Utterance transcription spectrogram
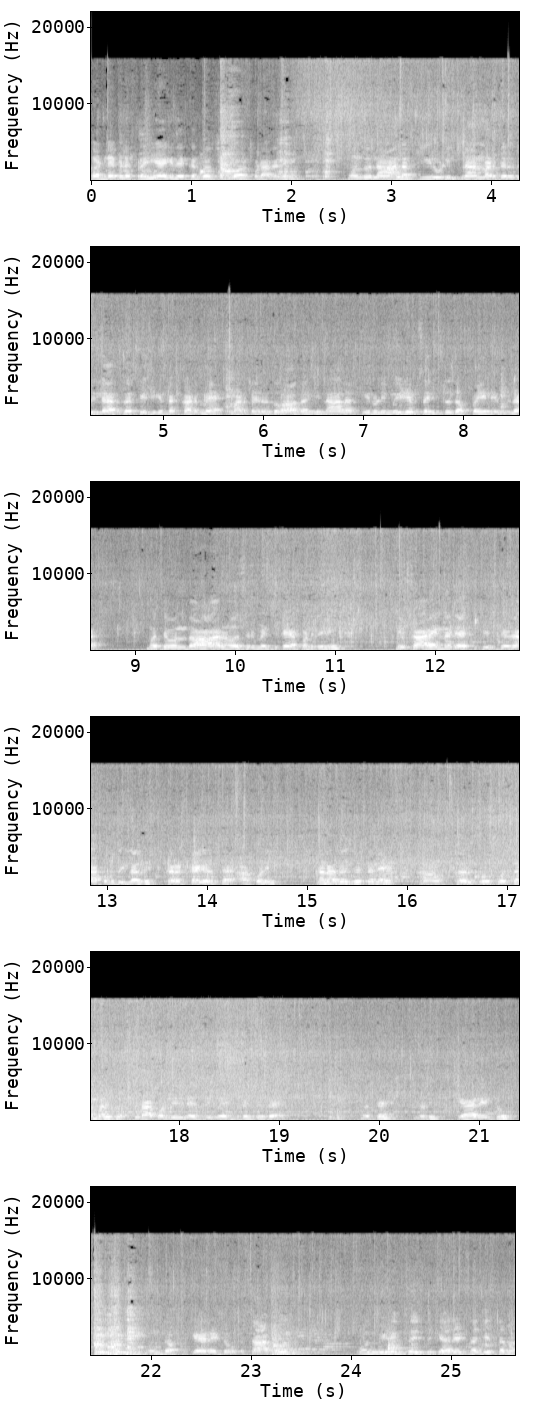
ಕಡಲೆಬೇಳೆ ಫ್ರೈ ಆಗಿದೆ ಕರಿಬೇವು ಸೊಪ್ಪು ಕೂಡ ಹಾಕಿದ್ದೀನಿ ಒಂದು ನಾಲ್ಕು ಈರುಳ್ಳಿ. ನಾನು ಮಾಡ್ತಾ ಇರೋದು ಇಲ್ಲಿ ಅರ್ಧ ಕೆ ಜಿಗಿಂತ ಕಡಿಮೆ ಮಾಡ್ತಾ ಇರೋದು. ಹಾಗಾಗಿ ನಾಲ್ಕು ಈರುಳ್ಳಿ ಮೀಡಿಯಮ್ ಸೈಜ್ ದಪ್ಪ ಏನಿರಲಿಲ್ಲ. ಮತ್ತೆ ಒಂದು ಆರು ಹಸಿರು ಮೆಣಸಿಕಾಯಿ ಹಾಕೊಂಡಿದ್ದೀನಿ. ನೀವು ಖಾರ ಇನ್ನೂ ಜಾಸ್ತಿ ತಿಂತಿದ್ರೆ ಹಾಕೋಬೋದು. ಇಲ್ಲಾಂದರೆ ಕರೆಕ್ಟಾಗಿರುತ್ತೆ ಹಾಕೊಳ್ಳಿ. ನಾನು ಅದ್ರ ಜೊತೆ ಕರ್, ಕೊತ್ತಂಬರಿ ಸೊಪ್ಪು ಕೂಡ ಹಾಕೊಂಡಿದ್ದೀನಿ ಹಸಿರು ಮೆಣಸಿಕಾಯಿ ಜೊತೆ. ಮತ್ತೆ ನೋಡಿ, ಕ್ಯಾರೆಟು, ಒಂದು ದಪ್ಪ ಕ್ಯಾರೆಟು. ಸಾಕು. ಒಂದು ಮೀಡಿಯಮ್ ಸೈಜ್ ಕ್ಯಾರೆಟ್ ಸಾಕಿರ್ತಮ್ಮ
